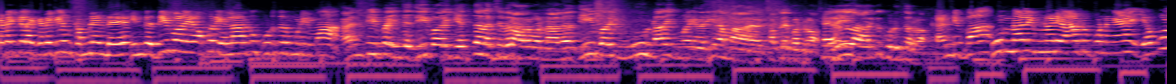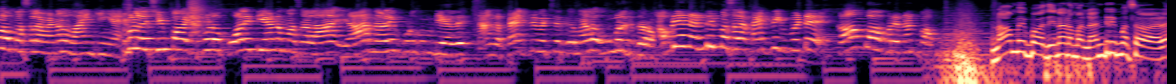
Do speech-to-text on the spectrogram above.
கிடைக்கல கிடைக்கலன்னு கம்ப்ளைண்ட் இந்த தீபாவளி ஆஃபர் எல்லாருக்கும் கொடுத்துட முடியுமா? கண்டிப்பா இந்த தீபாவளிக்கு எத்தனை லட்சம் பேர் ஆர்டர் பண்ணாலும் தீபாவளிக்கு மூணு நாளைக்கு முன்னாடி வரைக்கும் நம்ம சப்ளை பண்றோம். எல்லாருக்கும் கொடுத்துறோம். கண்டிப்பா. மூணு நாளைக்கு முன்னாடி ஆர்டர் பண்ணுங்க. எவ்வளவு மசாலா வேணாலும் வாங்கிக்கிங்க. இவ்வளவு சீப்பா இவ்வளவு குவாலிட்டியான மசாலா யாருனாலையும் கொடுக்க முடியாது. நாங்க ஃபேக்டரி வச்சிருக்கிறதுனால உங்களுக்கு தரோம். அப்படியே நாம இப்போ பார்த்தீங்கன்னா நம்ம நன்றி மசாலாவோட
